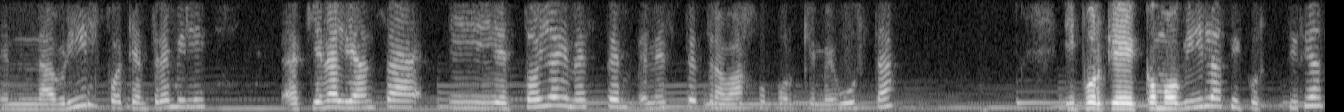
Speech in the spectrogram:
en abril fue que entré, Mili, aquí en Alianza y estoy en este, en este trabajo porque me gusta y porque como vi las injusticias,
